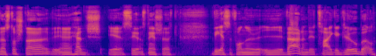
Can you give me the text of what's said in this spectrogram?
den största eh, hedge VC-fonden i världen, det är Tiger Global,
